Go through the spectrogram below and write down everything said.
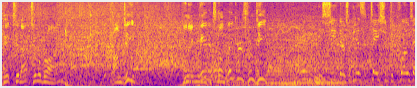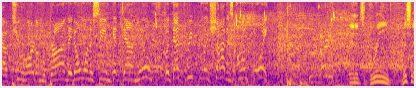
Kicks it out to LeBron. From deep. And again, it's the Lakers from deep. You see there's a hesitation to close out too hard on LeBron. They don't want to see him get downhill, but that three-point shot is on point. And it's Green, missing.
